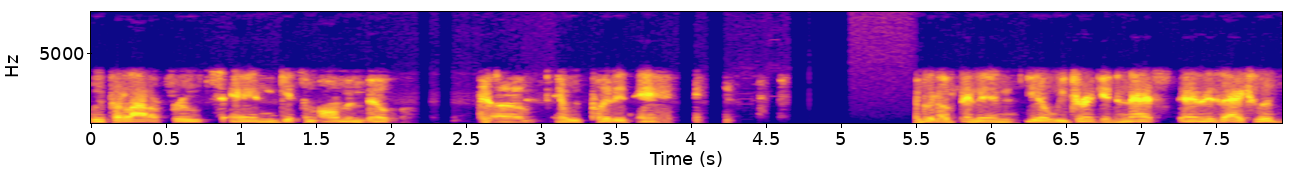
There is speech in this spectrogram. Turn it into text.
we put a lot of fruits and get some almond milk, uh, and we put it in it up and then you know we drink it and that's and it's actually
